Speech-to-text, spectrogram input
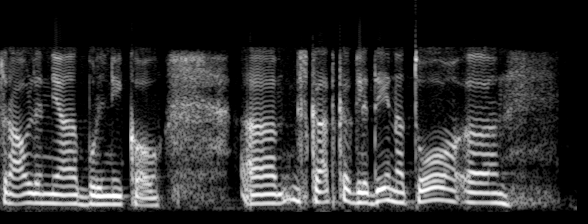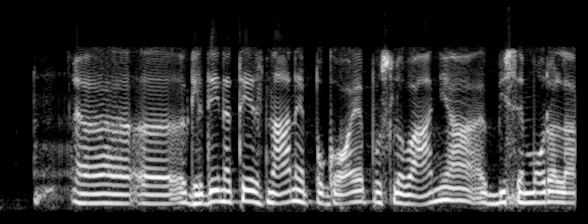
zdravljenja bolnikov. Uh, skratka, glede na to, uh, glede na te znane pogoje poslovanja, bi se, morala,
